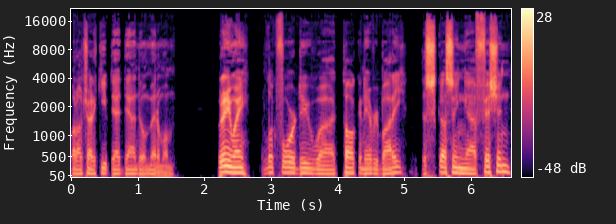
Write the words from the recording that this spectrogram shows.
but I'll try to keep that down to a minimum. But anyway, I look forward to uh, talking to everybody, discussing uh, fishing,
